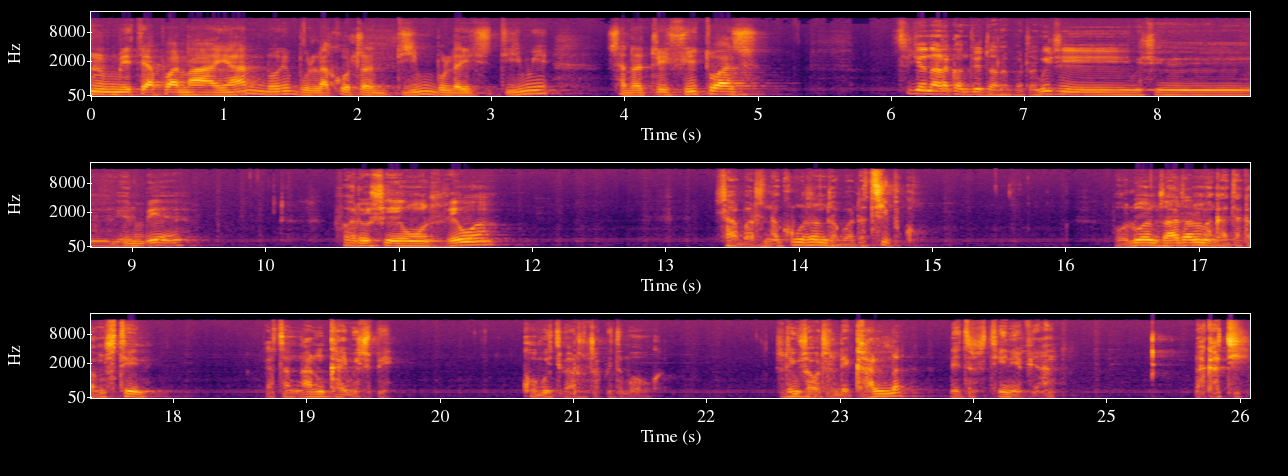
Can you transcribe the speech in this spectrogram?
Mety hampanahy ihany ny hoe mbola ankoatra ny dimy mbola hisy dimy sanatria fito aza. Tsika hanaraka ny toe-draravatra mihitsy Monsieur Verbe a! Fa ireo ce onze ireo an, zavatry ny ankohonana no zavatra atsipiko. Voalohany za zany mangataka amin'ny Siteny ny atsanganon'ny KMSP, Komity miaro ny Safidim-bahoaka, satria misy zavatra legal nentin'ny Siteny avy any, nankaty.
